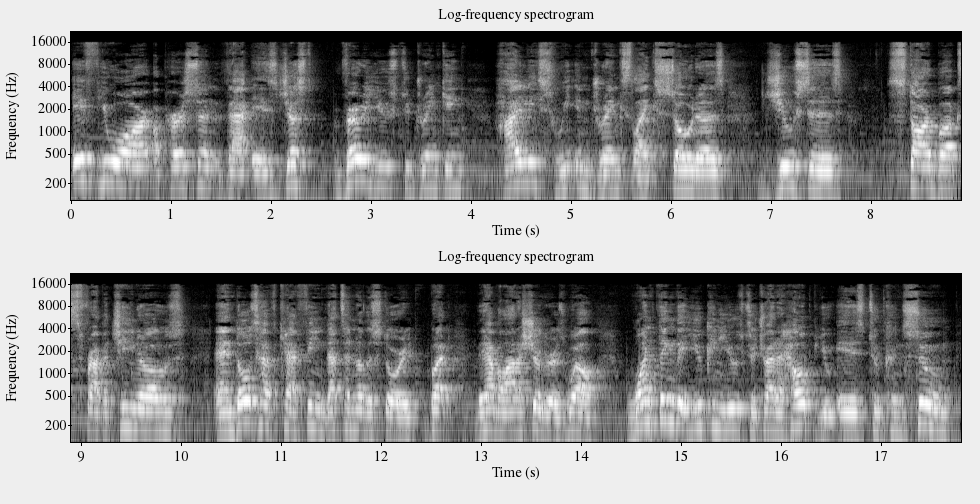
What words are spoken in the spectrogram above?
If you are a person that is just very used to drinking highly sweetened drinks like sodas, juices, Starbucks, Frappuccinos, and those have caffeine, that's another story, but they have a lot of sugar as well. One thing that you can use to try to help you is to consume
